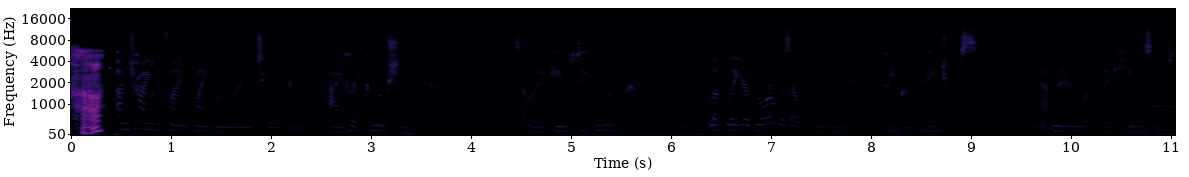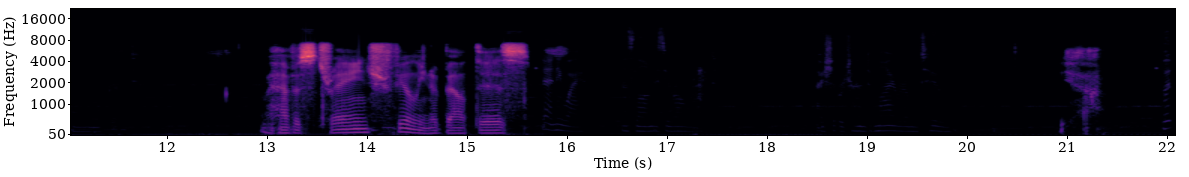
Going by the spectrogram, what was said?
huh? I'm trying to find my own room too, and I heard a commotion here. So I came to take a look. Luckily, your door was open, or could have gotten dangerous. That man looked like he was up to no good. I have a strange feeling about this. Anyway, as long as you're alright. I should return to my room too. Yeah. But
